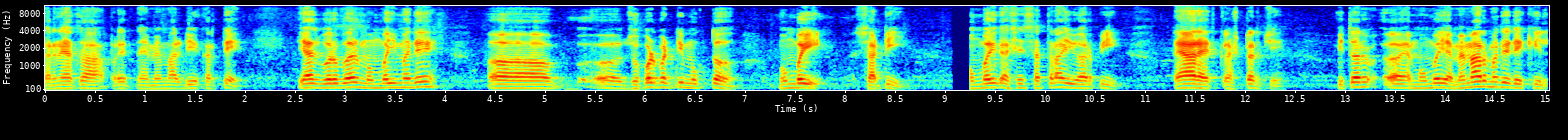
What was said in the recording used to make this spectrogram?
करण्याचा प्रयत्न M M R D A करते. त्याचबरोबर मुंबईमध्ये झोपडपट्टीमुक्त मुंबईसाठी मुंबईत असे सतरा यू आर पी तयार आहेत क्लस्टरचे. इतर मुंबई एम एम आरमध्ये देखील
